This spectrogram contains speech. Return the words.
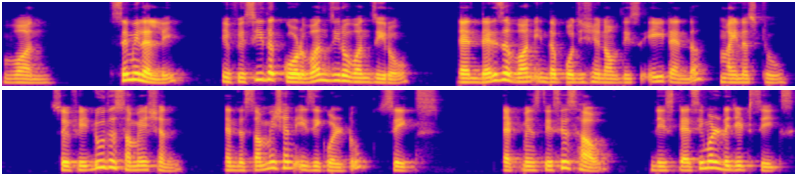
1. Similarly, if we see the code 1010, then there is a 1 in the position of this 8 and the minus 2. So if we do the summation, then the summation is equal to 6. That means this is how this decimal digit 6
